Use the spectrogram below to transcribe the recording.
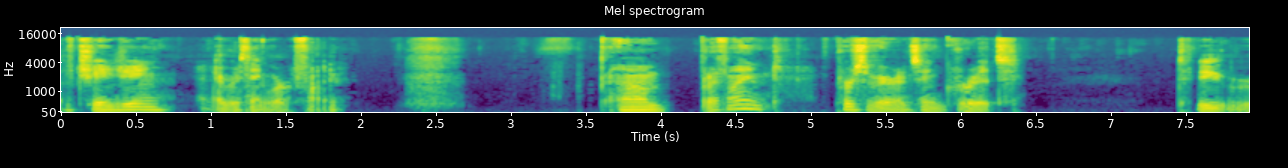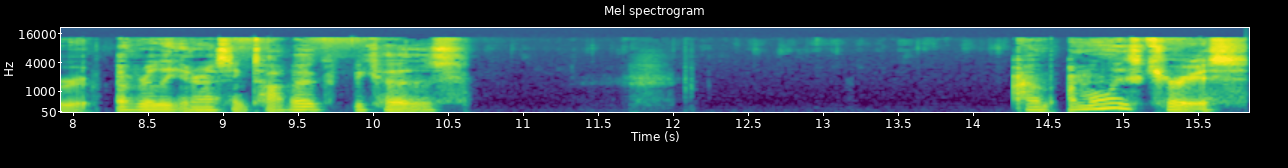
of changing, everything worked fine. Um, but I find perseverance and grit to be a really interesting topic because I'm I'm always curious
